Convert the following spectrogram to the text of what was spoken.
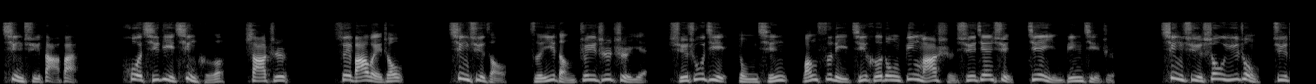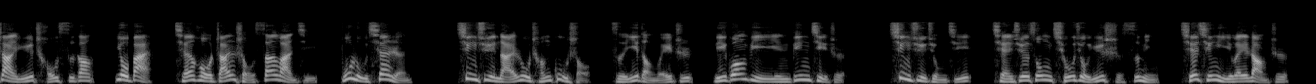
庆绪大败，获其弟庆和，杀之，遂拔魏州。庆绪走，子仪等追之至夜，许书记、董琴、王思礼及河东兵马使薛坚训皆引兵继之。庆绪收余众，拒战于仇思冈，又败，前后斩首三万级，俘虏千人。庆绪乃入城固守，子仪等为之。李光弼引兵继之。庆绪窘急，遣薛嵩求救于史思明，且请以为让之。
